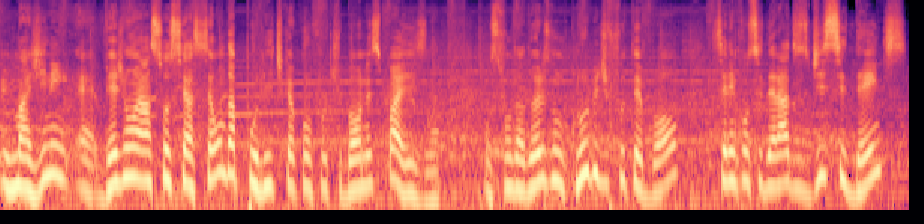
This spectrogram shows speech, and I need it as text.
imaginem, é, vejam a associação da política com o futebol nesse país, né? Os fundadores de um clube de futebol serem considerados dissidentes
